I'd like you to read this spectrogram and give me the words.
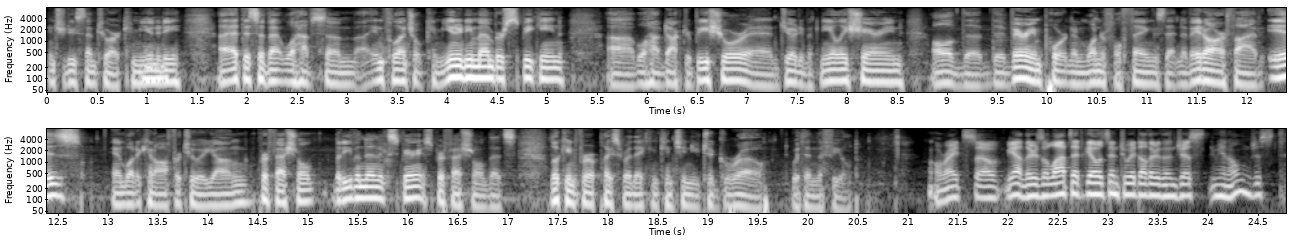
introduce them to our community. Mm-hmm. Uh, at this event, we'll have some uh, influential community members speaking. Uh, we'll have Dr. Bishore and Jody McNeely sharing all of the, the very important and wonderful things that Nevada R5 is and what it can offer to a young professional, but even an experienced professional that's looking for a place where they can continue to grow within the field. All right, so yeah, there's a lot that goes into it, other than just you know just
